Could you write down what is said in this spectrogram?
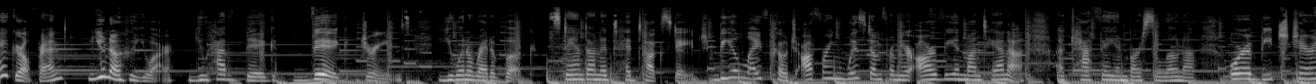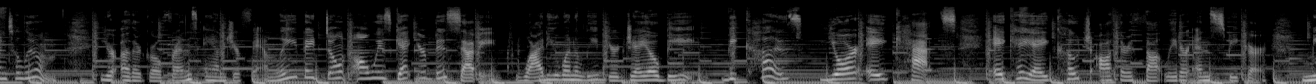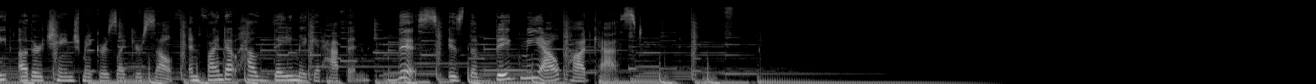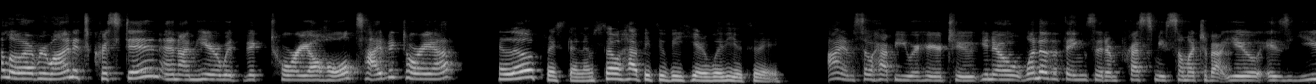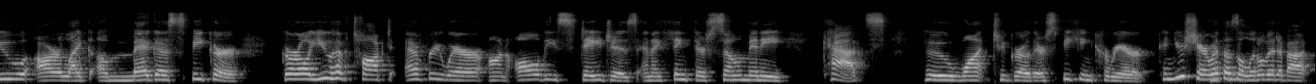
Hey, girlfriend, you know who you are. You have big, big dreams. You want to write a book, stand on a TED Talk stage, be a life coach offering wisdom from your RV in Montana, a cafe in Barcelona, or a beach chair in Tulum. Your other girlfriends and your family, they don't always get your biz savvy. Why do you want to leave your JOB? Because you're a CATS, aka coach, author, thought leader, and speaker. Meet other change makers like yourself and find out how they make it happen. This is the Big Meow Podcast. Hello, everyone. It's Kristen, and I'm here with Victoria Holtz. Hi, Victoria. Hello, Kristen. I'm so happy to be here with you today. I am so happy you were here too. You know, one of the things that impressed me so much about you is you are like a mega speaker. Girl, you have talked everywhere on all these stages. And I think there's so many cats who want to grow their speaking career. Can you share with us a Mm-hmm. little bit about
